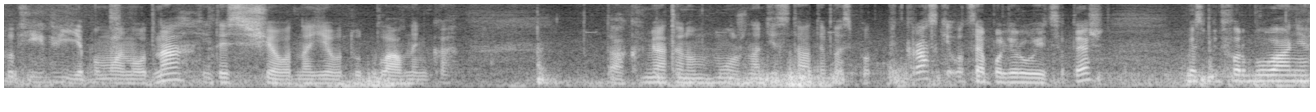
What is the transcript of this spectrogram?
Тут їх дві є, по-моєму, одна і десь ще одна є отут плавненька. Так, вм'ятину можна дістати без підкраски. Оце полірується теж без підфарбування.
